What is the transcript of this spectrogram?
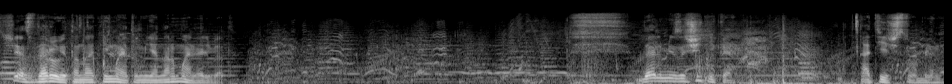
Сейчас здоровье-то она отнимает у меня нормально, ребят. Дали мне защитника. Отечество, блин.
